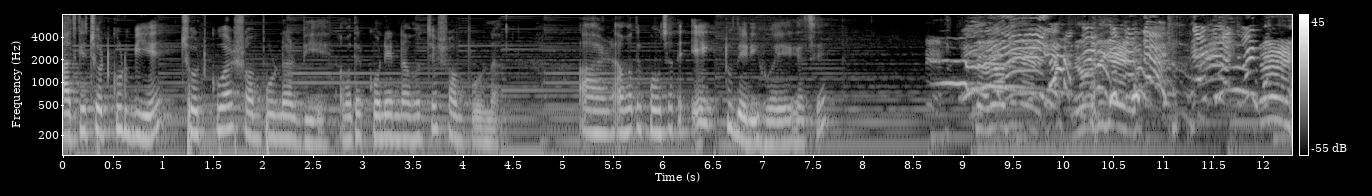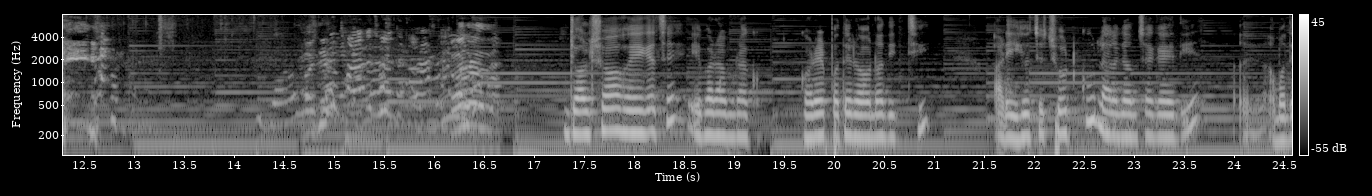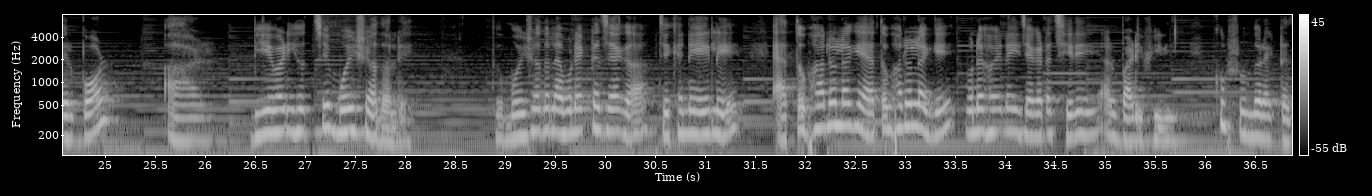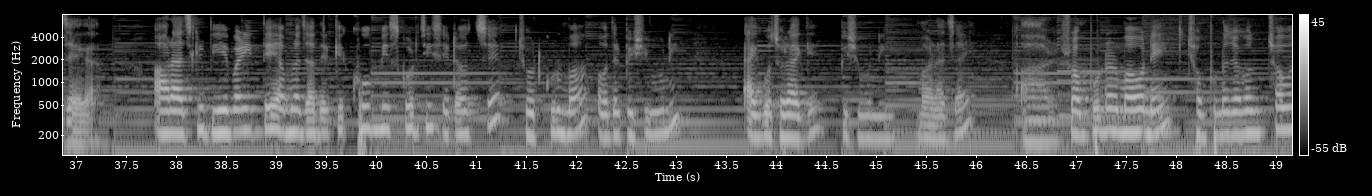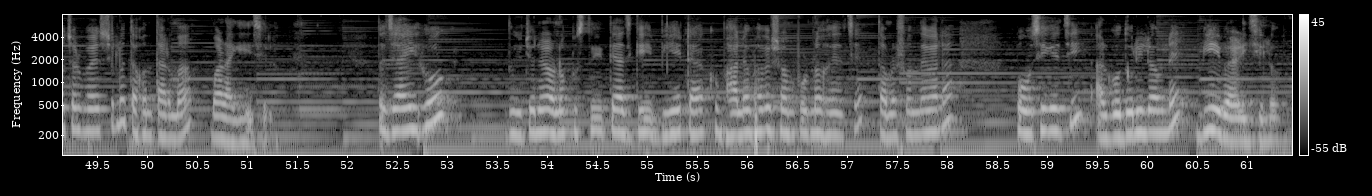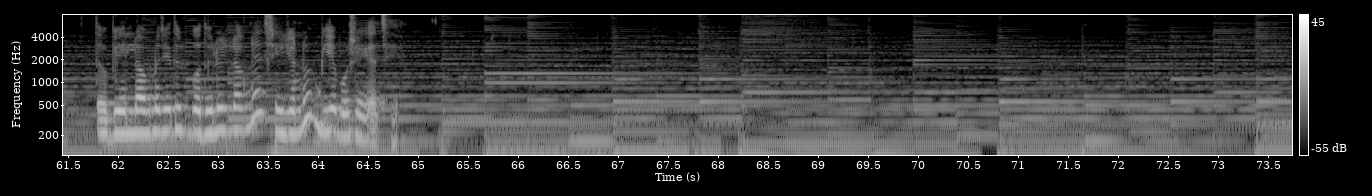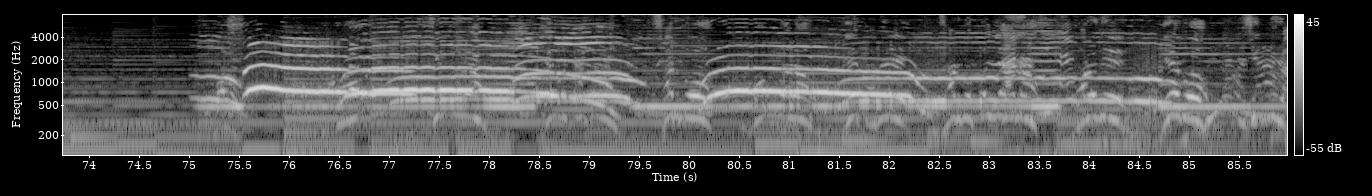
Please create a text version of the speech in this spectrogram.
আজকে ছোটকুর বিয়ে ছোটকু আর সম্পূর্ণার বিয়ে আমাদের কনের নাম হচ্ছে সম্পূর্ণা আর আমাদের পৌঁছাতে একটু দেরি হয়ে গেছে জলসওয়া হয়ে গেছে, এবার আমরা ঘরের পথে রওনা দিচ্ছি। আর এই হচ্ছে ছোটকু লাল গামছা গায়ে দিয়ে আমাদের বর। আর বিয়েবাড়ি হচ্ছে মহিষাদলে। তো মহিষাদল এমন একটা জায়গা যেখানে এলে এত ভালো লাগে, এত ভালো লাগে, মনে হয় না এই জায়গাটা ছেড়ে আর বাড়ি ফিরি। খুব সুন্দর একটা জায়গা। আর আজকের বিয়েবাড়িতে আমরা যাদেরকে খুব মিস করছি সেটা হচ্ছে ছোটকুর মা, আমাদের পিসিমণি। এক বছর আগে পিসিমণি মারা যায়। আর সম্পূর্ণর মাও নেই। সম্পূর্ণ যখন ছ বছর বয়স ছিল, তখন তার মা মারা গিয়েছিল। তো যাই হোক, দুইজনের অনুপস্থিতিতে আজকে এই বিয়েটা খুব ভালোভাবে সম্পূর্ণ হয়েছে। তো আমরা সন্ধ্যাবেলা পৌঁছে গেছি আর গোধূলি লগ্নে বিয়ে বাড়ি ছিল। তো বিয়ের লগ্ন যেহেতু গোধূলি লগ্নে, সেই জন্য বিয়ে বসে গেছে।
